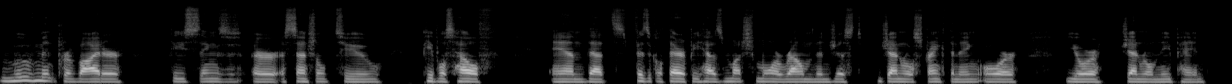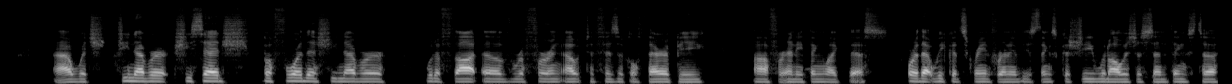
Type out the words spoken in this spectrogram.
movement provider, these things are essential to people's health and that physical therapy has much more realm than just general strengthening or your general knee pain uh, which she never she said before this she never would have thought of referring out to physical therapy uh, for anything like this or that we could screen for any of these things because she would always just send things to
